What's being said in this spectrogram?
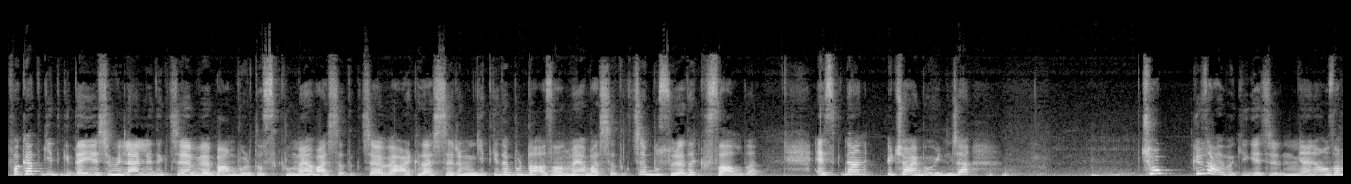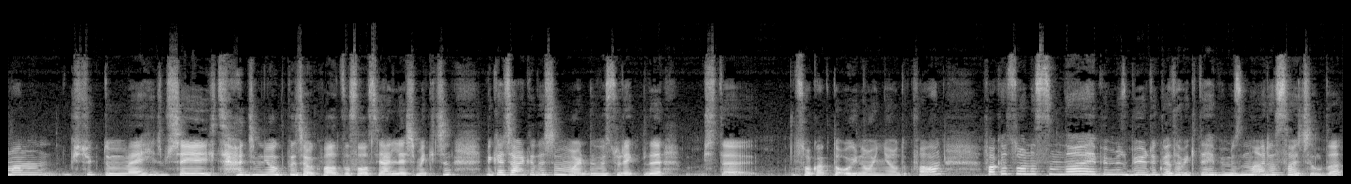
Fakat gitgide yaşım ilerledikçe ve ben burada sıkılmaya başladıkça ve arkadaşlarım gitgide burada azalmaya başladıkça bu sürede kısaldı. Eskiden 3 ay boyunca çok güzel vakit geçirdim. Yani o zaman küçüktüm ve hiçbir şeye ihtiyacım yoktu çok fazla sosyalleşmek için. Birkaç arkadaşım vardı ve sürekli işte sokakta oyun oynuyorduk falan. Fakat sonrasında hepimiz büyüdük ve tabii ki de hepimizin arası açıldı.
